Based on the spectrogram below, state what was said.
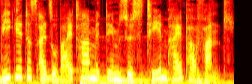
Wie geht es also weiter mit dem System Hyperfund?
